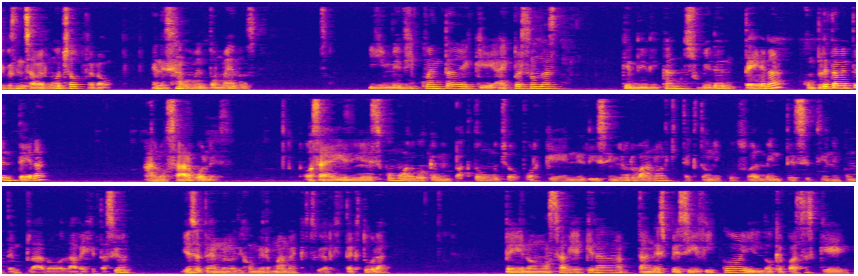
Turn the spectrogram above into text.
sigo sin saber mucho, pero en ese momento menos. Y me di cuenta de que hay personas que dedican su vida entera, completamente entera, a los árboles. O sea, y es como algo que me impactó mucho porque en el diseño urbano arquitectónico usualmente se tiene contemplado la vegetación. Y eso también me lo dijo mi hermana que estudia arquitectura. Pero no sabía que era tan específico y lo que pasa es que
